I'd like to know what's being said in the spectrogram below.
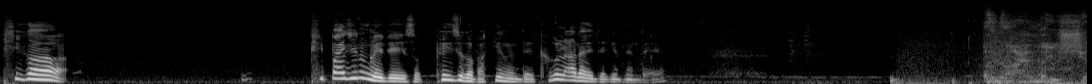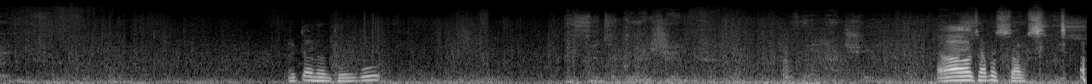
피가 피 빠지는 거에 대해서 페이스가 바뀌는데 그걸 알아야 되겠는데. 일단은 돌고 아 잡았어 잡았어.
